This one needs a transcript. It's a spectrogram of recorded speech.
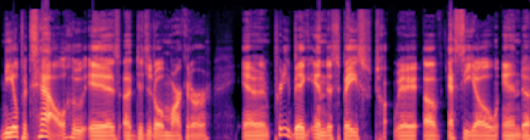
Neil Patel, who is a digital marketer and pretty big in the space of SEO and uh,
